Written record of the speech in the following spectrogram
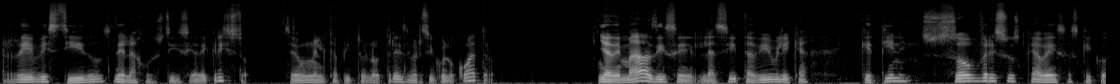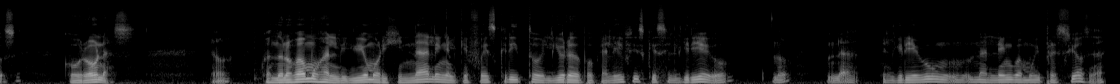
revestidos de la justicia de Cristo, según el capítulo 3, versículo 4. Y además dice la cita bíblica que tienen sobre sus cabezas, ¿qué cosa? coronas. ¿no? Cuando nos vamos al idioma original en el que fue escrito el libro de Apocalipsis, que es el griego, ¿no? El griego, una lengua muy preciosa,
